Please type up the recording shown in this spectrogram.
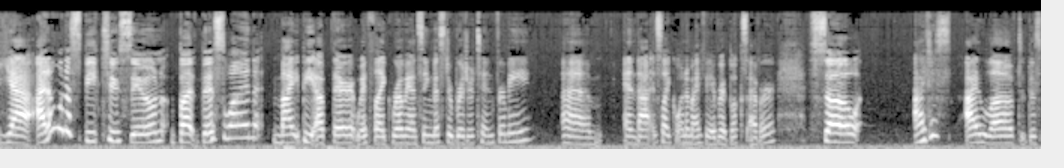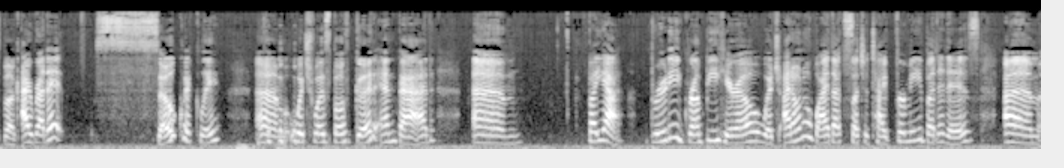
Yeah, I don't want to speak too soon, but this one might be up there with like romancing Mr. Bridgerton for me. Um, and that is like one of my favorite books ever. So I just, I loved this book. I read it so quickly um, which was both good and bad. Um, but yeah, broody, grumpy hero, which I don't know why that's such a type for me, but it is. Um,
